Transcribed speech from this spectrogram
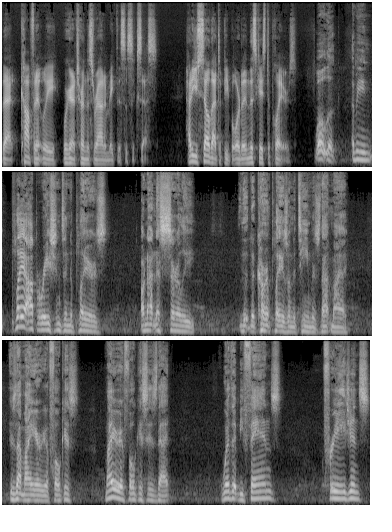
that confidently we're going to turn this around and make this a success? How do you sell that to people, or to, in this case, to players? Well, look, I mean, player operations and the players are not necessarily the, the current players on the team is not my is not my area of focus. My area of focus is that whether it be fans, free agents,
